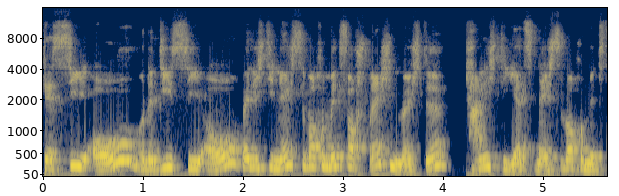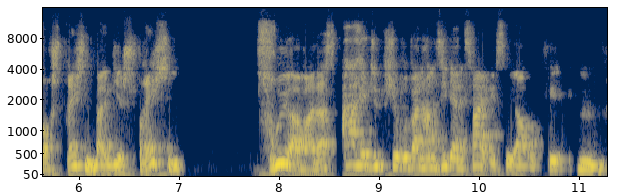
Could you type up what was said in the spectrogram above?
der CEO oder die CEO, wenn ich die nächste Woche Mittwoch sprechen möchte, kann ich die jetzt nächste Woche Mittwoch sprechen, weil wir sprechen. Früher war das, ah, Herr Dupiro, wann haben Sie denn Zeit? Ich so, ja, okay, hm.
